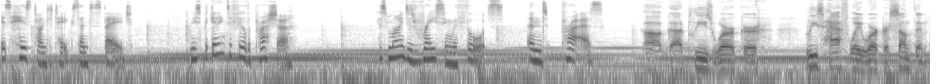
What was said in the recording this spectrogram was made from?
it's his time to take centre stage. And he's beginning to feel the pressure. His mind is racing with thoughts and prayers. Oh, God, please work, or at least halfway work, or something.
